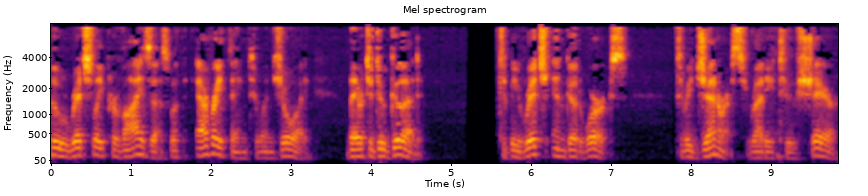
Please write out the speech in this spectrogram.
who richly provides us with everything to enjoy. They are to do good, to be rich in good works, to be generous, ready to share.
